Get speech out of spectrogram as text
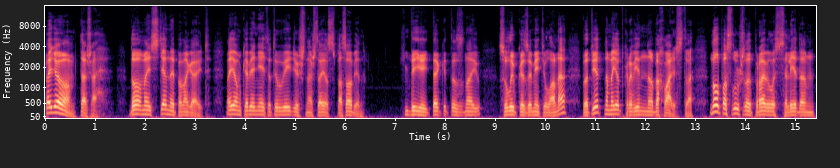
Пойдем, Таша. Дома стены помогают. В моем кабинете ты увидишь, на что я способен. Да я и так это знаю. С улыбкой заметила она в ответ на мое откровенное бахвальство, но послушно отправилась следом,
